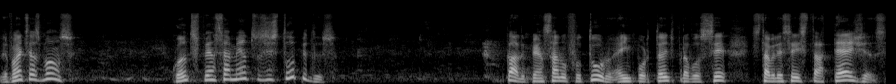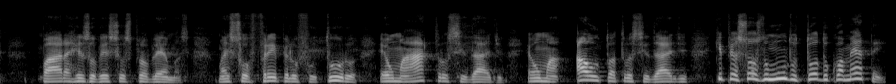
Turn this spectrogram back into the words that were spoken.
Levante as mãos. Quantos pensamentos estúpidos? Claro, pensar no futuro é importante para você estabelecer estratégias para resolver seus problemas. Mas sofrer pelo futuro é uma atrocidade, é uma autoatrocidade que pessoas do mundo todo cometem.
